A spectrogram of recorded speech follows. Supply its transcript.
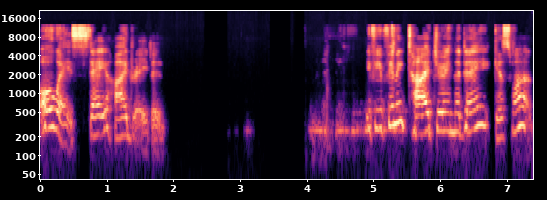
Always stay hydrated if you're feeling tired during the day, guess what?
